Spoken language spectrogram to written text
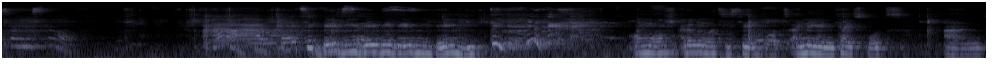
Answer yourself. Pathetic baby, baby, baby, baby. Almost, I don't know what to say, but I know you're in a tight spot and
